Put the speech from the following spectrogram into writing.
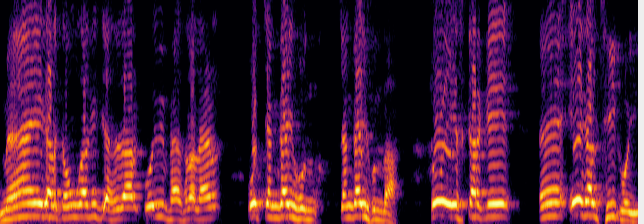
ਮੈਂ ਇਹ ਗੱਲ ਕਹੂੰਗਾ ਕਿ ਜਥੇਦਾਰ ਕੋਈ ਵੀ ਫੈਸਲਾ ਲੈਣ, ਉਹ ਚੰਗਾ ਹੀ ਹੁੰ, ਚੰਗਾ ਹੀ ਹੁੰਦਾ। ਤੋਂ ਇਸ ਕਰਕੇ ਇਹ ਗੱਲ ਠੀਕ ਹੋਈ।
